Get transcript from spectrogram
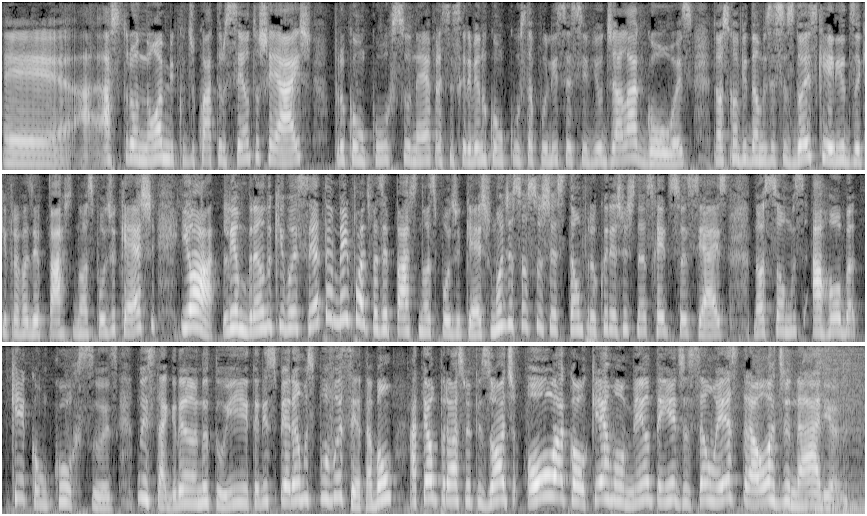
é, astronômico de 400 reais para o concurso, né, para se inscrever no concurso da Polícia Civil de Alagoas. Nós convidamos esses dois queridos aqui para fazer parte do nosso podcast. E ó, lembrando que você também pode fazer parte do nosso podcast. Mande a sua sugestão, procure a gente nas redes sociais. Nós somos arroba QConcursos no Instagram, no Twitter. Esperamos por você, tá bom? Até o próximo episódio ou a qualquer momento em edição extraordinária.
